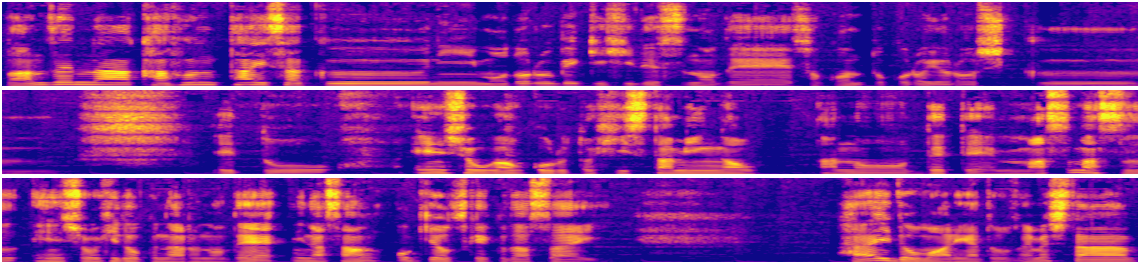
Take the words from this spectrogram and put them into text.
万全な花粉対策に戻るべき日ですので、そこのところよろしく。えっと、炎症が起こるとヒスタミンがあの出て、ますます炎症ひどくなるので、皆さんお気をつけください。はい、どうもありがとうございました。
